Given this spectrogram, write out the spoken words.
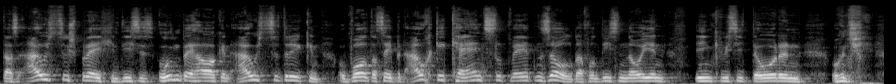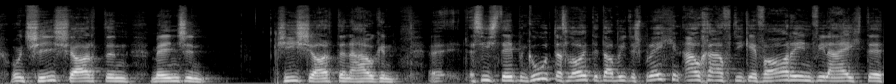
das auszusprechen, dieses Unbehagen auszudrücken, obwohl das eben auch gecancelt werden soll, da von diesen neuen Inquisitoren und, und Schießscharten Menschen Schießschartenaugen. Äh, es ist eben gut, dass Leute da widersprechen, auch auf die Gefahr hin, vielleicht äh,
